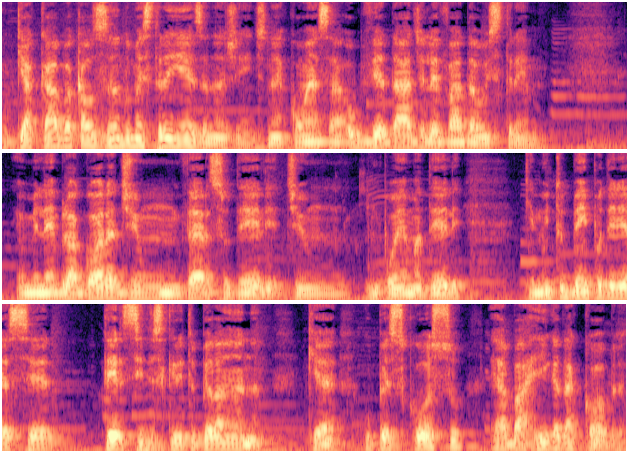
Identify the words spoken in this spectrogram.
o que acaba causando uma estranheza na gente, né? com essa obviedade levada ao extremo. Eu me lembro agora de um verso dele, de um, um poema dele, que muito bem poderia ser ter sido escrito pela Ana, que é O pescoço é a barriga da cobra.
